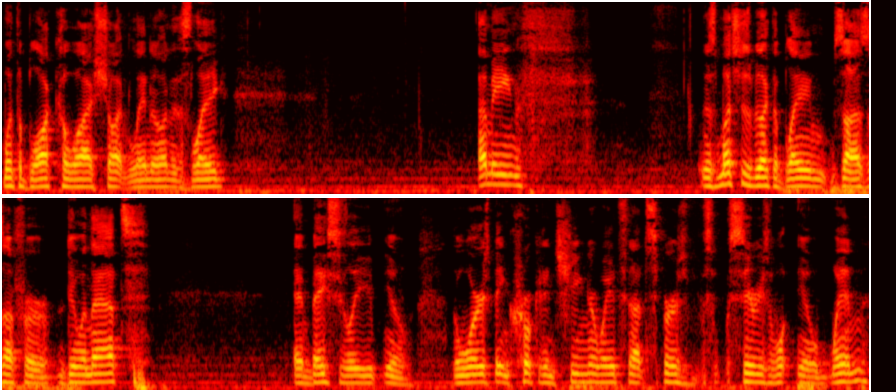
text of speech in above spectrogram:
went to block Kawhi's shot and landed on his leg. I mean, as much as we like to blame Zaza for doing that, and basically, you know, the Warriors being crooked and cheating their way to that Spurs series, you know, win.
